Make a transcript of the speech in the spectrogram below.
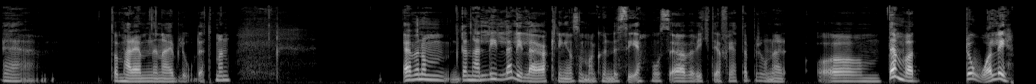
eh, de här ämnena i blodet. Men även om den här lilla, lilla ökningen som man kunde se hos överviktiga och feta personer, um, den var dålig,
